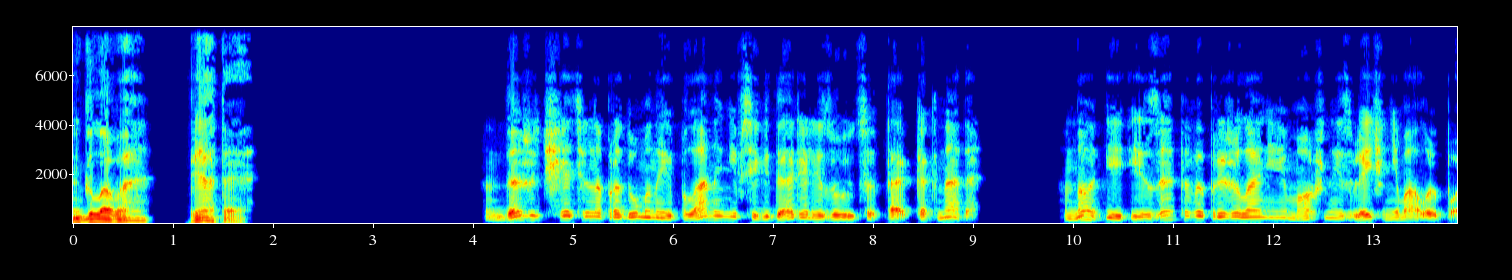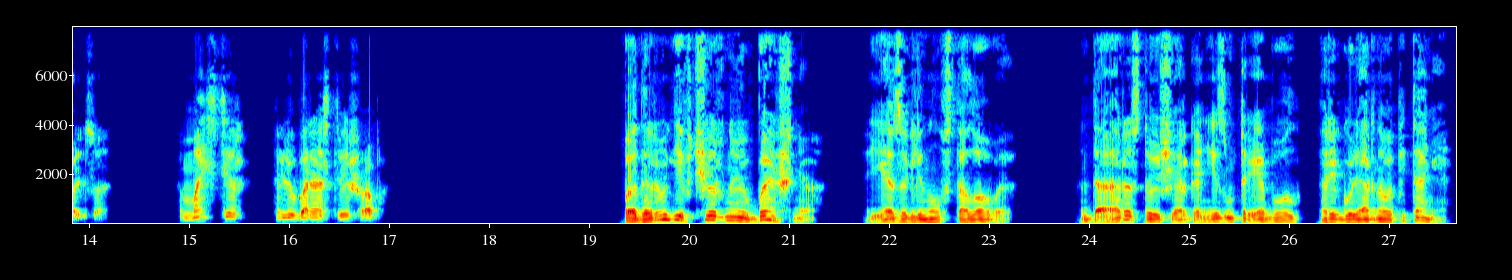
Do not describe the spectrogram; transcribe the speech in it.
Глава пятая Даже тщательно продуманные планы не всегда реализуются так, как надо. Но и из этого при желании можно извлечь немалую пользу. Мастер Люборас Твишоп По дороге в Черную башню я заглянул в столовую. Да, растущий организм требовал регулярного питания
